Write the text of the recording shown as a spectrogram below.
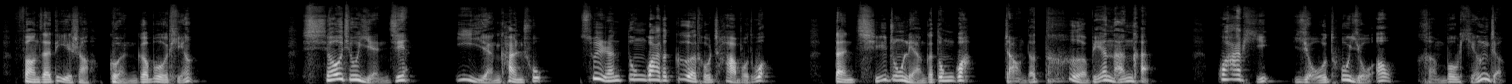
放在地上滚个不停。小九眼尖，一眼看出，虽然冬瓜的个头差不多，但其中两个冬瓜长得特别难看，瓜皮有凸有凹，很不平整。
